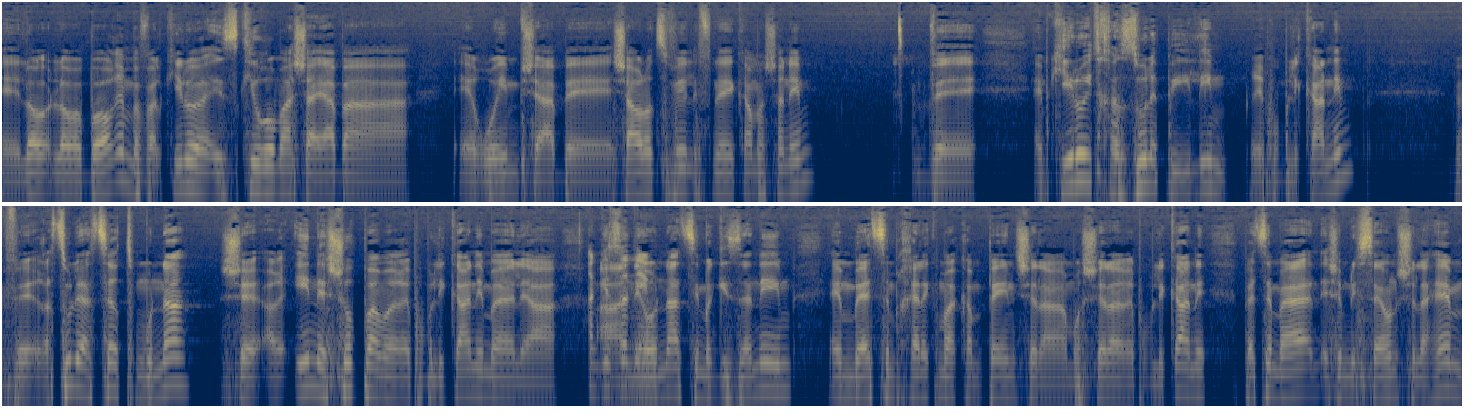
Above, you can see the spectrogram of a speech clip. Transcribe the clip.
אה, לא לא בוערים, אבל כאילו הזכירו מה שהיה באירועים שהיה בשרלוטסוויל לפני כמה שנים, והם כאילו התחזו לפעילים רפובליקנים, ורצו לייצר תמונה שהנה שוב פעם הרפובליקנים האלה, הגזענים. הניאו-נאצים הגזענים, הם בעצם חלק מהקמפיין של המושל הרפובליקני. בעצם היה שם ניסיון שלהם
